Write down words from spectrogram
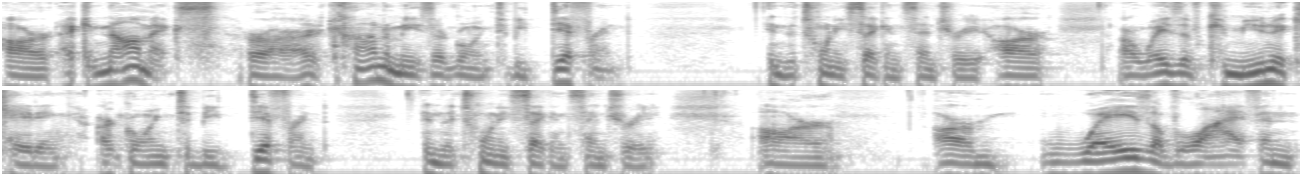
our economics or our economies are going to be different in the 22nd century. Our, our ways of communicating are going to be different in the 22nd century. Our, our ways of life and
